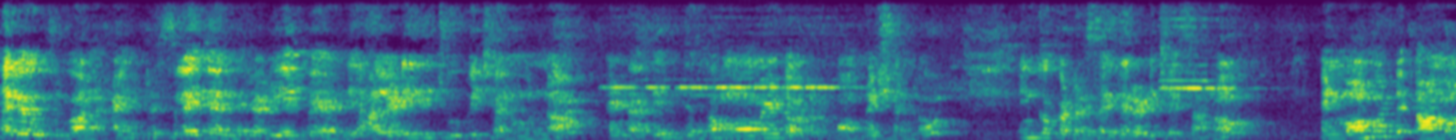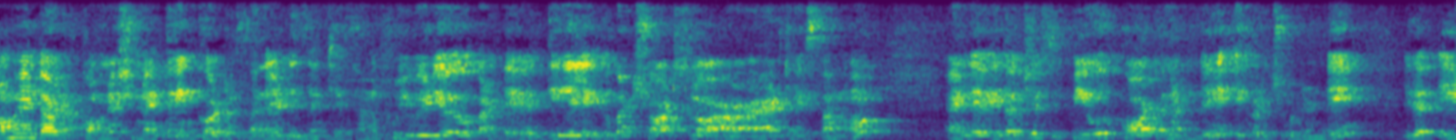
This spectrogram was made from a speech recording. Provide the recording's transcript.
హలో ఎవ్రీవాన్ అండ్ డ్రెస్సులు అయితే అన్ని రెడీ అయిపోయాయండి ఆల్రెడీ ఇది చూపించాను మొన్న. అండ్ అదే విధంగా మామ్ అండ్ డాటర్ కాంబినేషన్లో ఇంకొక డ్రెస్ అయితే రెడీ చేశాను. అండ్ మామ మామ అండ్ డాటర్ కాంబినేషన్ అయితే ఇంకో డ్రెస్ అనేది డిజైన్ చేశాను. ఫుల్ వీడియో అంటే తీయలేదు బట్ షార్ట్స్లో యాడ్ చేస్తాను. అండ్ ఇది వచ్చేసి ప్యూర్ కాటన్ అండి. ఇక్కడ చూడండి. ఇది ఈ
